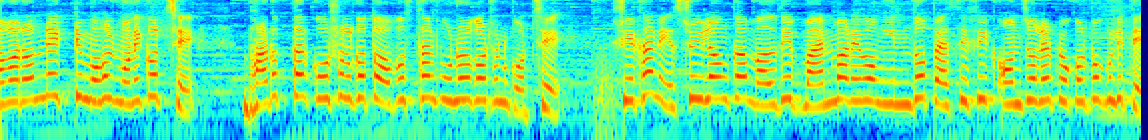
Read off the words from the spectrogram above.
আবার অন্য একটি মহল মনে করছে ভারত তার কৌশলগত অবস্থান পুনর্গঠন করছে। সেখানে শ্রীলঙ্কা, মালদ্বীপ, মায়ানমার এবং ইন্দো প্যাসিফিক অঞ্চলের প্রকল্পগুলিতে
